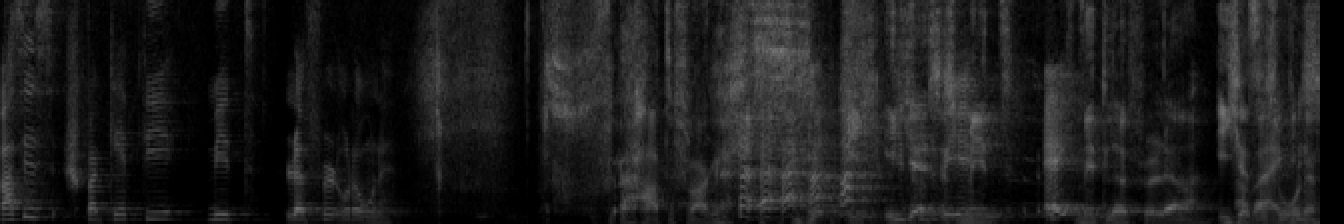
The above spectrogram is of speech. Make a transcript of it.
Was ist Spaghetti mit Löffel oder ohne? Harte Frage. Ich, ich esse es mit, Echt? mit Löffel, ja. Ich esse Aber es ohne.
